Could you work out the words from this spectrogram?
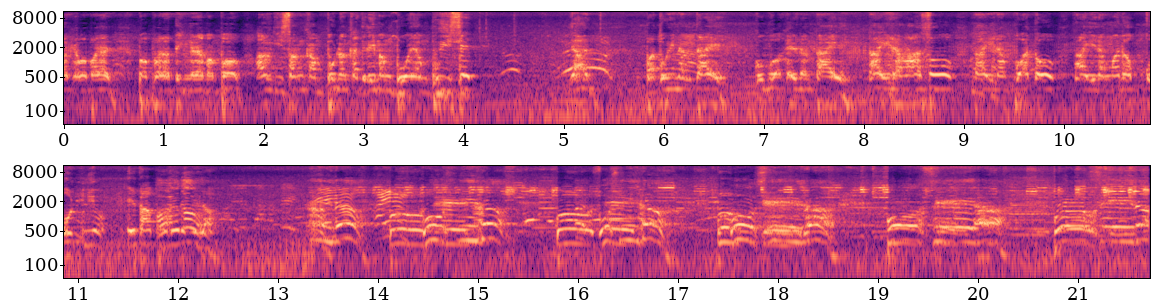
mga kababayan, paparating na naman po ang isang kampo ng kadilimang buhay ang buwisit. Yan, patuloy ng tae. Kumuha kayo ng tae. Tae ng aso, tae ng puwato, tae ng manok. Kunin nyo. Okay, natin ito. sila. Busina! Busina! Busina! Busina! Busina! Busina!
